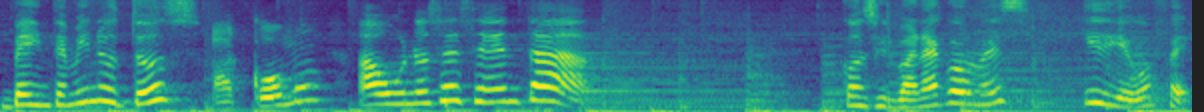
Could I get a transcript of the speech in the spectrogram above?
20 minutos ¿A cómo? a 1.60 con Silvana Gómez y Diego Fe.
